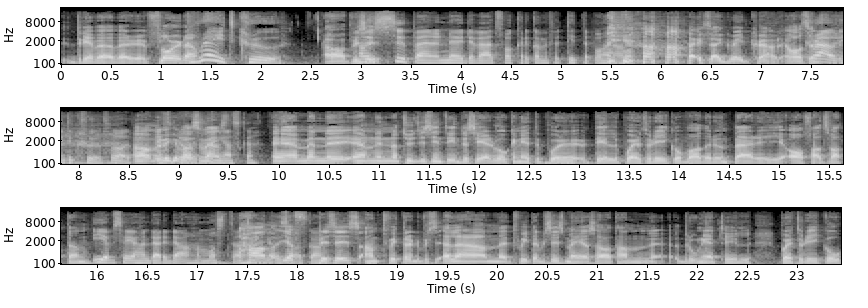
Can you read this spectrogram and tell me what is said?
drev över Florida. Great crew! Ja, Han var precis. supernöjd över att folk hade kommit för att titta på honom. Exakt, great crowd. Awesome. Crowd, inte crew, förlåt. Ja, men vilket fall som helst. Eh, men eh, han är naturligtvis inte intresserad av att åka ner till, till Puerto Rico och vada runt där i avfallsvatten. I och för sig är han där idag, han måste ha Han, ja, precis, han, twittrade precis, eller han tweetade precis mig och sa att han eh, drog ner till Puerto Rico.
